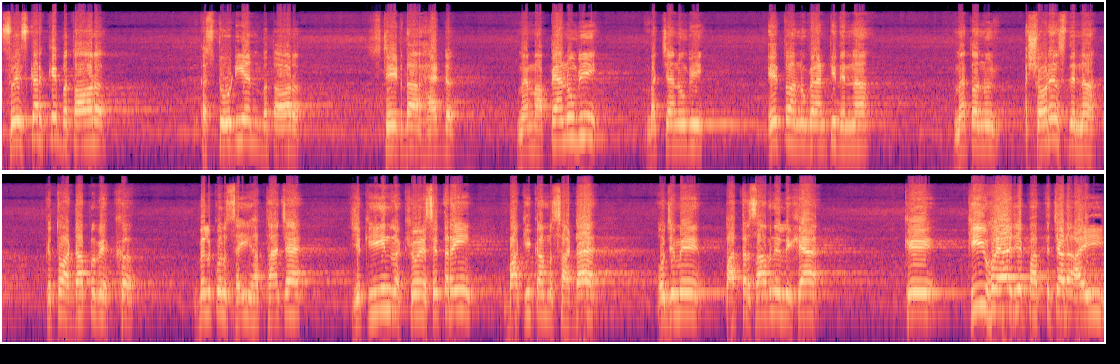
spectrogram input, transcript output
ਸੋ ਇਸ ਕਰਕੇ ਬਤੌਰ ਕਸਟੋਡੀਅਨ, ਬਤੌਰ ਸਟੇਟ ਦਾ ਹੈੱਡ, ਮੈਂ ਮਾਪਿਆਂ ਨੂੰ ਵੀ, ਬੱਚਿਆਂ ਨੂੰ ਵੀ ਇਹ ਤੁਹਾਨੂੰ ਗਾਰੰਟੀ ਦਿੰਨਾ। ਮੈਂ ਤੁਹਾਨੂੰ ਅਸ਼ੋਰੈਂਸ ਦਿੰਨਾ ਕਿ ਤੁਹਾਡਾ ਭਵਿੱਖ ਬਿਲਕੁਲ ਸਹੀ ਹੱਥਾਂ 'ਚ ਹੈ। ਯਕੀਨ ਰੱਖਿਓ ਇਸੇ ਤਰ੍ਹਾਂ ਹੀ। ਬਾਕੀ ਕੰਮ ਸਾਡਾ ਹੈ। ਉਹ ਜਿਵੇਂ ਪਾਤਰ ਸਾਹਿਬ ਨੇ ਲਿਖਿਆ ਕਿ ਕੀ ਹੋਇਆ ਜੇ ਪੱਤ ਪੱਤਝੜ ਆਈ,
